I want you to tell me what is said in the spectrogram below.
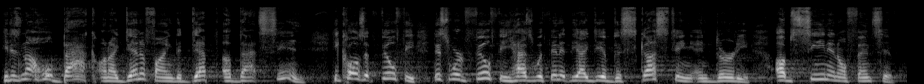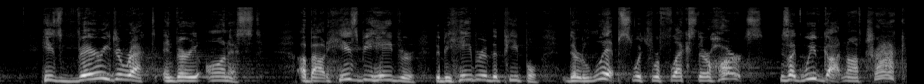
He does not hold back on identifying the depth of that sin. He calls it filthy. This word filthy has within it the idea of disgusting and dirty, obscene and offensive. He's very direct and very honest about his behavior, the behavior of the people, their lips, which reflects their hearts. He's like, We've gotten off track.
